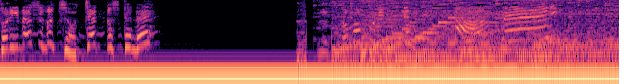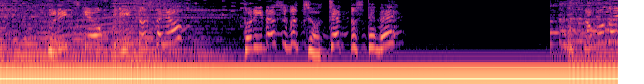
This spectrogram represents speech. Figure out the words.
取り出し口をチェックしてね。ずっともプリチケ完成。プリチケをプリントしたよ。取り出し口をチェックしてね。ずっともだよ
